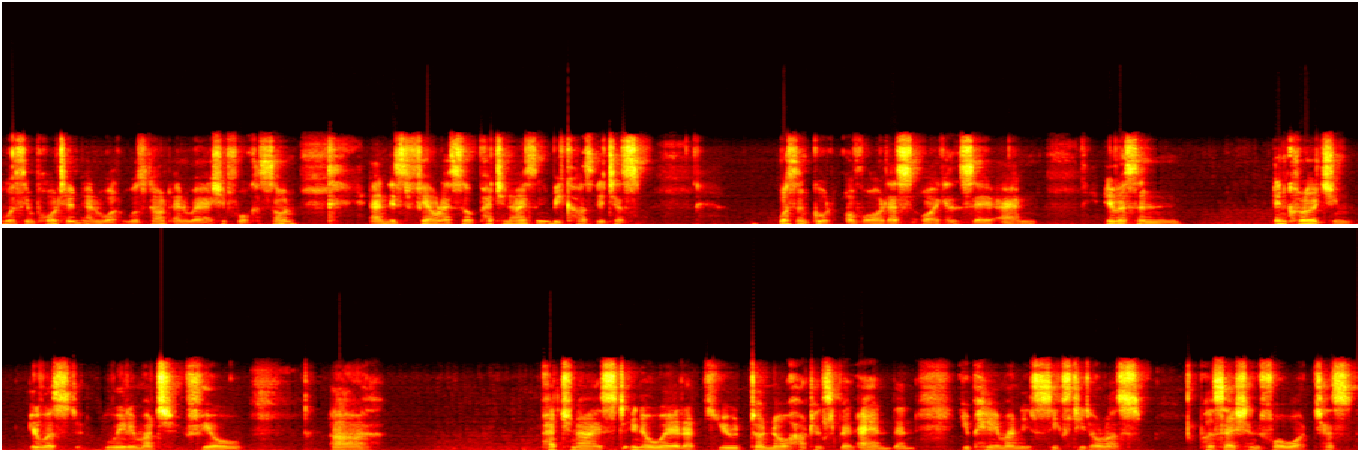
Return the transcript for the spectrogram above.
was important and what was not and where I should focus on. And it felt like so patronizing because it just wasn't good overall, that's all I can say. And it wasn't encouraging. It was really much feel uh, patronized in a way that you don't know how to explain and then you pay money $60 per session for what just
